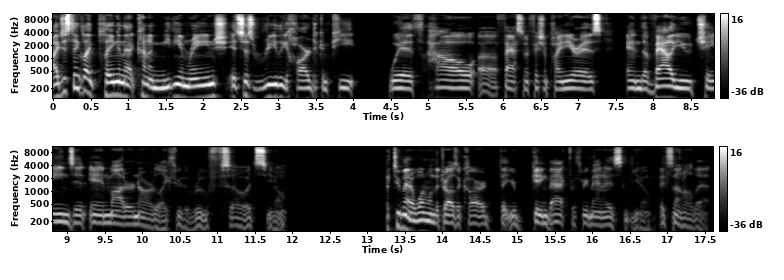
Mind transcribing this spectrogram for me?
I just think like playing in that kind of medium range, it's just really hard to compete with how uh, fast and efficient Pioneer is, and the value chains in, in Modern are like through the roof. So it's you know a two mana one one that draws a card that you're getting back for three mana is you know it's not all that.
